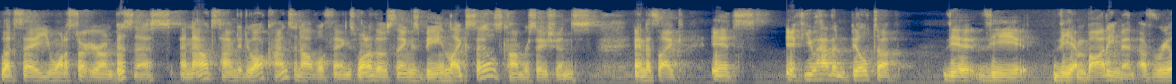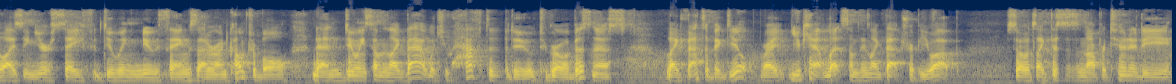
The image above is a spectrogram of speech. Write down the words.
let's say you want to start your own business, and now it's time to do all kinds of novel things. One of those things being like sales conversations, and it's like it's if you haven't built up the the the embodiment of realizing you're safe doing new things that are uncomfortable, then doing something like that, which you have to do to grow a business, like that's a big deal, right? You can't let something like that trip you up. So it's like this is an opportunity.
